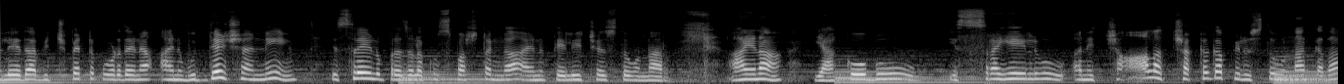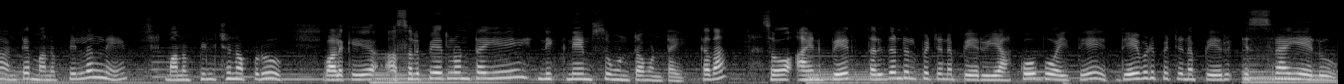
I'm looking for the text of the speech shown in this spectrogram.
లేదా విడిచిపెట్టకూడదనే ఆయన ఉద్దేశాన్ని ఇస్రాయేల్ ప్రజలకు స్పష్టంగా ఆయన తెలియచేస్తూ ఉన్నారు. ఆయన యాకోబు ఇస్రయేలు అని చాలా చక్కగా పిలుస్తూ ఉన్నారు కదా. అంటే మన పిల్లల్ని మనం పిలిచినప్పుడు వాళ్ళకి అసలు పేర్లు ఉంటాయి నిక్ నేమ్స్ ఉంటా ఉంటాయి కదా. సో ఆయన పేరు తల్లిదండ్రులు పెట్టిన పేరు యాకోబు అయితే దేవుడు పెట్టిన పేరు ఇస్రాయేలు.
